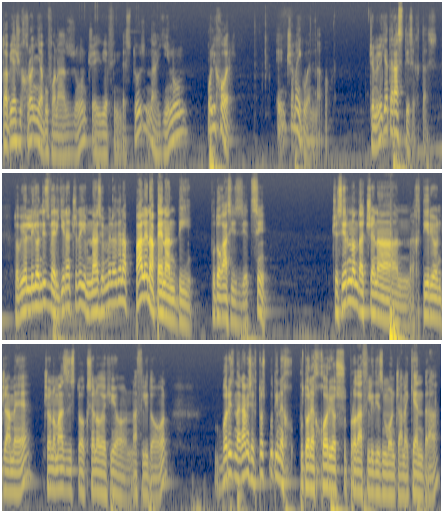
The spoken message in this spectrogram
Τα οποία έχει χρόνια που φωνάζουν και οι διευθυντές τους να γίνουν πολυχώροι. Ε, τσάμε η κουβέντα ακόμα. Και μιλώ για τεράστιες εκτάσεις. Το οποίο λίγο της Βεργίνας και το γυμνάσιο μιλώ ότι είναι πάλι απέναντι που το γασίζει, έτσι. Και σύρνοντας και έναν χτίριο τζαμέ και ονομάζεις το ξενοδοχείο αθλητών, μπορείς να κάνεις εκτός που, την, εχ- που τον εχώριο σου πρωταθλητισμό τζαμέ κέντρα,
